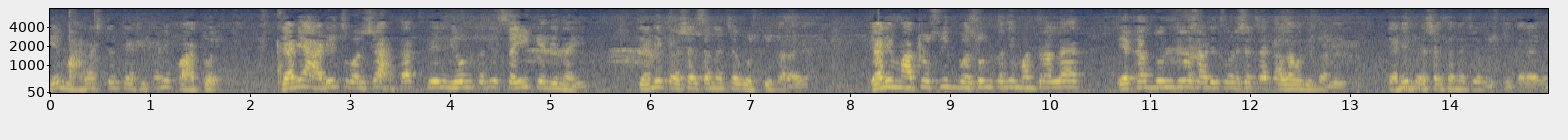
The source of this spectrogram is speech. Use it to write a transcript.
हे महाराष्ट्र त्या ठिकाणी पाहतोय. ज्याने अडीच वर्ष हातात पेन घेऊन कधी सही केली नाही त्यांनी प्रशासनाच्या गोष्टी कराव्या. ज्यांनी मातोश्रीत बसून कधी मंत्रालयात एखाद दोन दिवस अडीच वर्षाच्या कालावधीत आली त्यांनी प्रशासनाच्या गोष्टी कराव्या.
